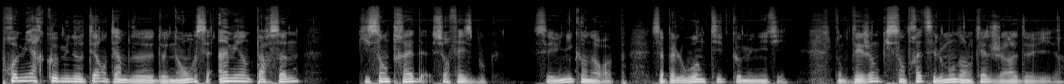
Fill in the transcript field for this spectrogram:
première communauté en termes de, nombre. C'est un million de personnes qui s'entraident sur Facebook. C'est unique en Europe. Ça s'appelle Wanted Community. Donc des gens qui s'entraident, c'est le monde dans lequel hâte de vivre.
